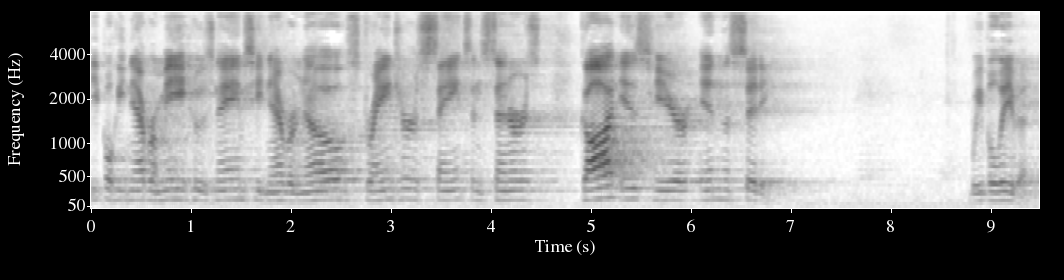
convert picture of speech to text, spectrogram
People he'd never meet, whose names he'd never know, strangers, saints, and sinners. God is here in the city. We believe it.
